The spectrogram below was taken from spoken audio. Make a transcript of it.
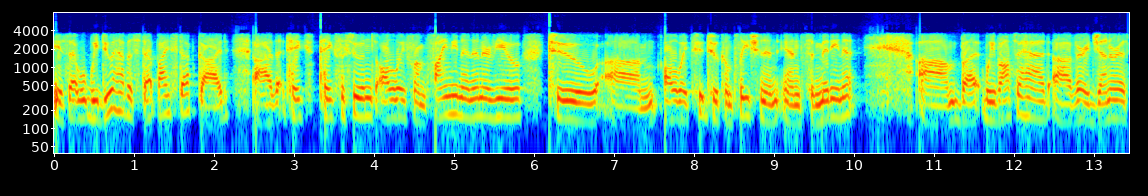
is that we do have a step by step guide uh, that takes takes the students all the way from finding an interview to um, all the way to, to completion and, and submitting it. Um, but we've also had a very generous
